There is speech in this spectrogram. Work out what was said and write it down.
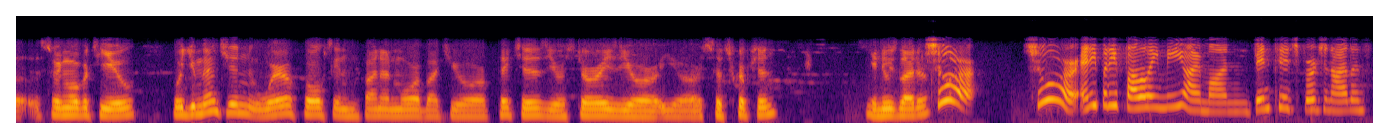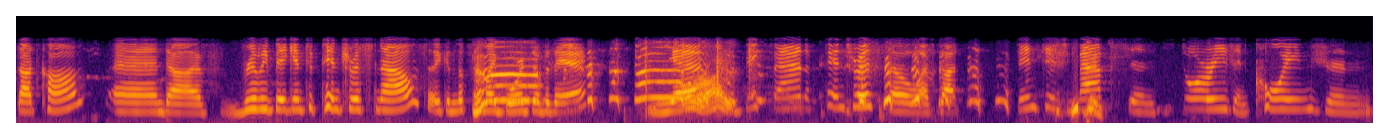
uh, swing over to you. Would you mention where folks can find out more about your pictures, your stories, your your subscription, your newsletter? Sure, sure. Anybody following me, I'm on VintageVirginIslands.com, and uh, I'm really big into Pinterest now, so you can look for my boards over there. Yes, All I'm a big fan of Pinterest, so I've got vintage maps and stories and coins and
